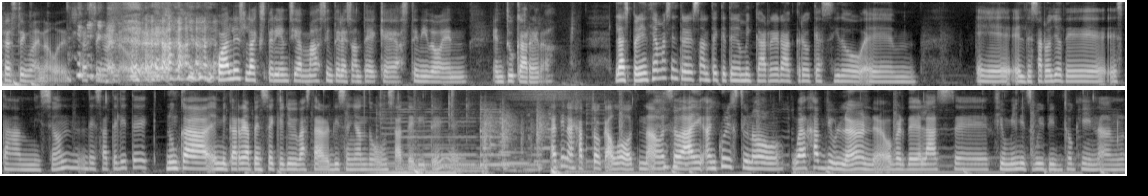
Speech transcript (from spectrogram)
Testing my knowledge, testing my knowledge. ¿Cuál es la experiencia más interesante que has tenido en, en tu carrera? La experiencia más interesante que he tenido en mi carrera creo que ha sido eh, eh, el desarrollo de esta misión de satélite. Nunca en mi carrera pensé que yo iba a estar diseñando un satélite. I think I have talked a lot now, so I, curious to know what have you learned over the last uh, few minutes we've been talking and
